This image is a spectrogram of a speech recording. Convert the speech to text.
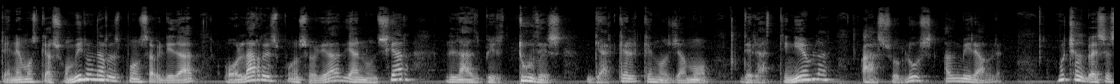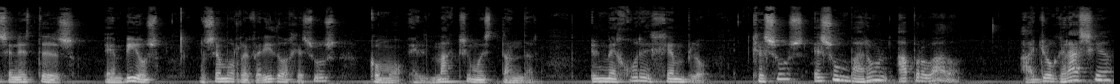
Tenemos que asumir una responsabilidad o la responsabilidad de anunciar las virtudes de aquel que nos llamó de las tinieblas a su luz admirable. Muchas veces en estos envíos nos hemos referido a Jesús como el máximo estándar el mejor ejemplo. Jesús es un varón aprobado. Halló gracia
